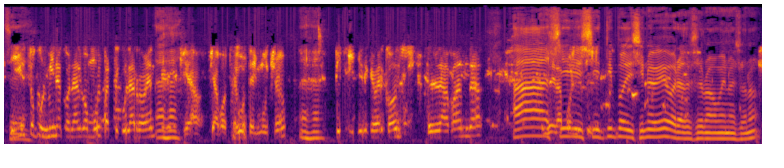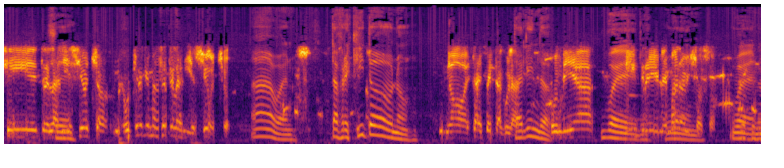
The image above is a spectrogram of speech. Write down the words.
Sí. Y esto culmina con algo muy particular, Rubén, que a, que a vos te gusta y mucho. Y, y tiene que ver con la banda, Ah, De la sí, policía. sí, tipo 19 horas de ser más o menos eso, ¿no? sí, entre las Sí. 18, creo que más cerca de las 18. Ah, bueno. ¿Está fresquito o no? No, está espectacular. Está lindo. Un día Bueno. increíble, bueno. maravilloso. Bueno,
